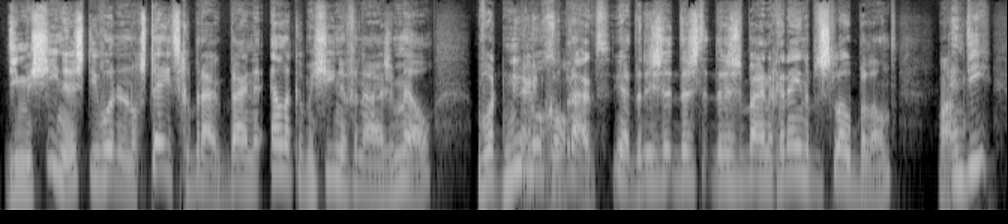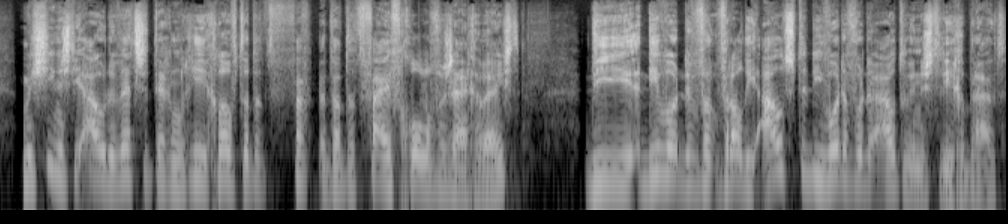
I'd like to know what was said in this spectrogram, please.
die machines die worden nog steeds gebruikt. Bijna elke machine van ASML wordt nu Echt nog gebruikt. Ja, er is, er, is, er is bijna geen één op de sloop beland. En die machines, die ouderwetse technologie, ik geloof dat het, dat het vijf golven zijn geweest. Die, die worden, voor- vooral die oudste, die worden voor de auto-industrie gebruikt.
